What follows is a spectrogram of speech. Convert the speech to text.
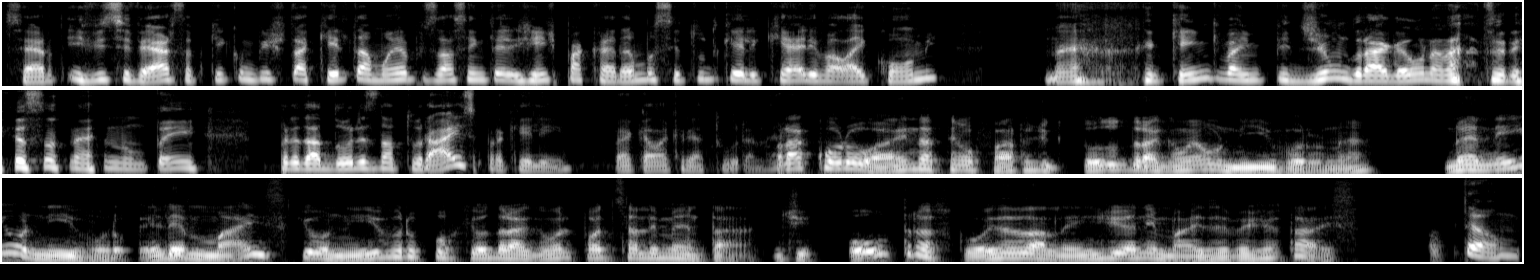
Certo? E vice-versa, por que, um bicho daquele tamanho vai precisar ser inteligente pra caramba se tudo que ele quer ele vai lá e come? Né? Quem que vai impedir um dragão na natureza, né? Não tem predadores naturais para aquele para aquela criatura, né? Pra coroar ainda tem o fato de que todo dragão é onívoro, né? Não é nem onívoro, ele é mais que onívoro porque o dragão ele pode se alimentar de outras coisas além de animais e vegetais. Então,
